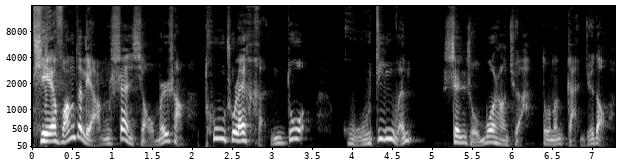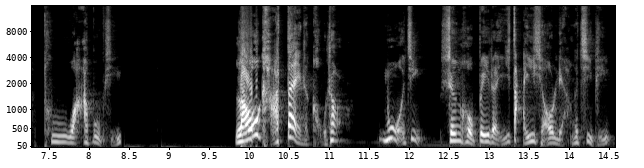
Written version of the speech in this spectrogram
铁房子两扇小门上凸出来很多骨钉纹，伸手摸上去啊，都能感觉到凸洼不平。老卡戴着口罩、墨镜，身后背着一大一小两个气瓶，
